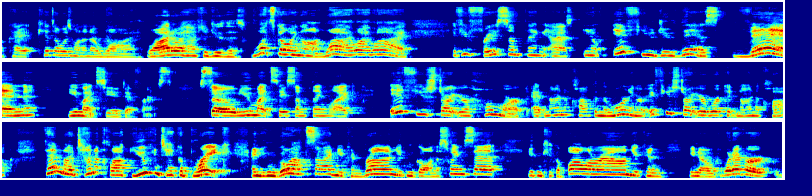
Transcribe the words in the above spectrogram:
Okay, kids always want to know why. Why do I have to do this? What's going on? Why, why, why? If you phrase something as, you know, if you do this, then you might see a difference. So you might say something like, if you start your homework at nine o'clock in the morning, or if you start your work at nine o'clock, then by 10 o'clock, you can take a break and you can go outside and you can run, you can go on the swing set, you can kick a ball around, you can, you know, whatever,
